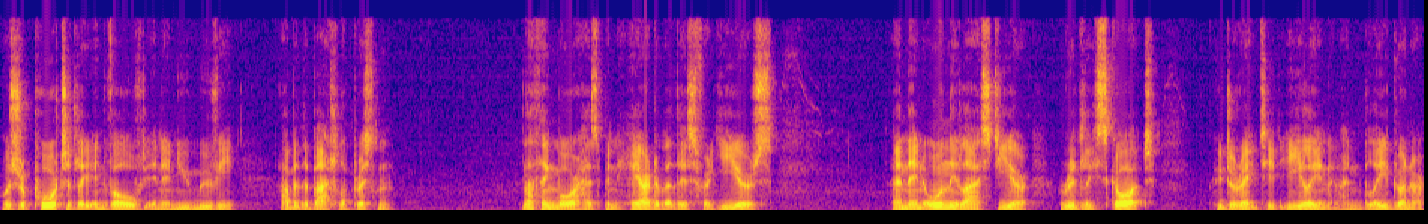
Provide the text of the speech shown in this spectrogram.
was reportedly involved in a new movie about the Battle of Britain. Nothing more has been heard about this for years. And then only last year, Ridley Scott, who directed Alien and Blade Runner,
